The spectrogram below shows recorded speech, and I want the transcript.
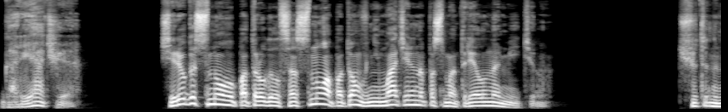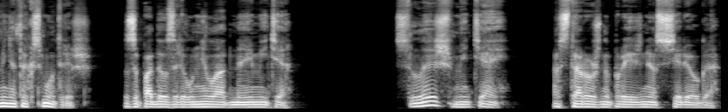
Горячая». Серега снова потрогал сосну, а потом внимательно посмотрел на Митю. «Чё ты на меня так смотришь?» — заподозрил неладное Митя. «Слышь, Митяй», — осторожно произнес Серега,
